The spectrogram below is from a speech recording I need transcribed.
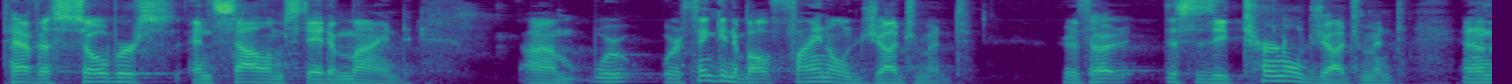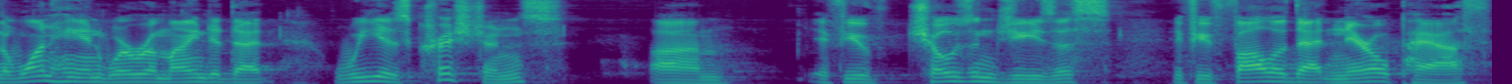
to have a sober and solemn state of mind um, we're, we're thinking about final judgment. This is eternal judgment. And on the one hand, we're reminded that we as Christians, um, if you've chosen Jesus, if you've followed that narrow path,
